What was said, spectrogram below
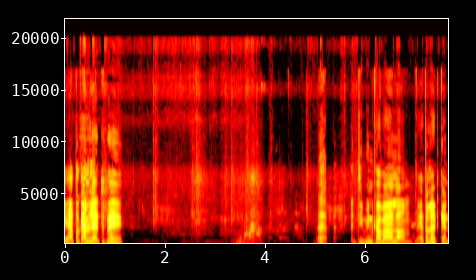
এ এত কেন লেট রে? টিফিন খাবা আলাম। এত লেট কেন?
